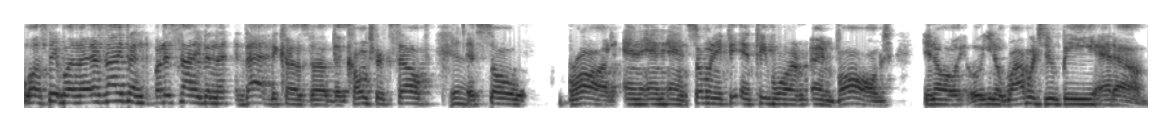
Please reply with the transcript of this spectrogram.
Well, see, but it's not even, but it's not even that because uh, the culture itself yeah. is so broad and and and so many and people are involved you know you know why would you be at a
